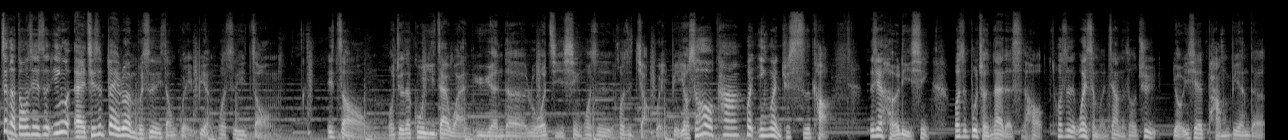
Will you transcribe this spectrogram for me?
这个东西，是因为，哎、欸，其实悖论不是一种诡辩，或是一种一种，我觉得故意在玩语言的逻辑性，或是或是狡诡辩。有时候它会因为你去思考这些合理性，或是不存在的时候，或是为什么这样的时候，去有一些旁边的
